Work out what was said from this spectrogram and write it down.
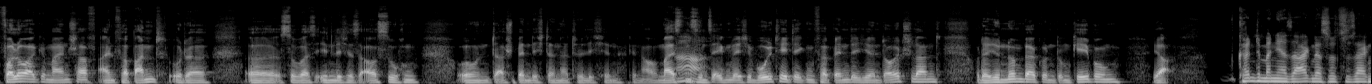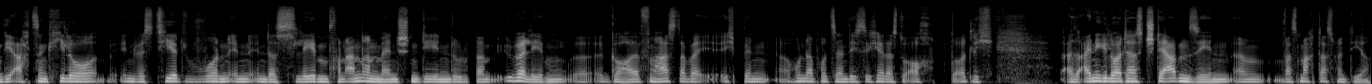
Follower-Gemeinschaft, ein Verband oder äh, sowas ähnliches aussuchen. Und da spende ich dann natürlich hin. Genau. Meistens ah. sind es irgendwelche wohltätigen Verbände hier in Deutschland oder hier in Nürnberg und Umgebung. Ja könnte man ja sagen, dass sozusagen die 18 Kilo investiert wurden in, in das Leben von anderen Menschen, denen du beim Überleben äh, geholfen hast. Aber ich bin hundertprozentig sicher, dass du auch deutlich also einige Leute hast sterben sehen. Ähm, was macht das mit dir?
